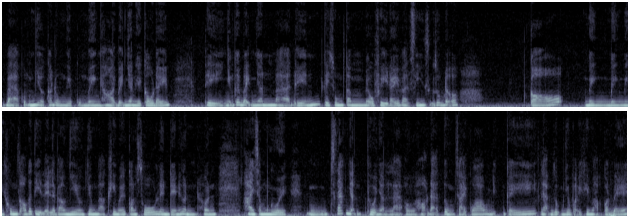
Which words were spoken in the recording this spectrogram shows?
và cũng nhờ các đồng nghiệp của mình hỏi bệnh nhân cái câu đấy. Thì những cái bệnh nhân mà đến cái trung tâm béo phì đấy và xin sự giúp đỡ có mình mình mình không rõ cái tỷ lệ là bao nhiêu nhưng mà khi mấy con số lên đến gần hơn 200 người um, xác nhận thừa nhận là ở uh, họ đã từng trải qua những cái lạm dụng như vậy khi mà họ còn bé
